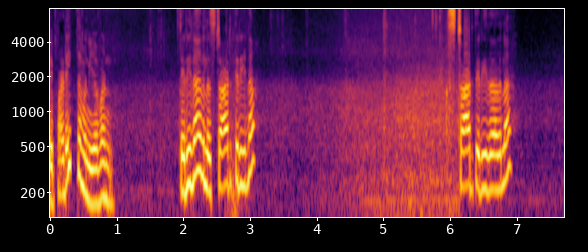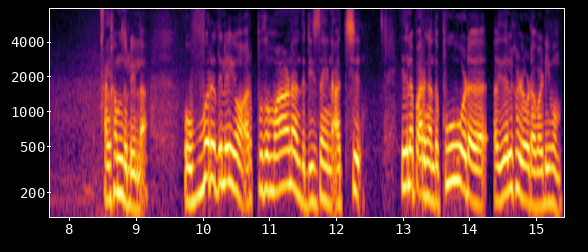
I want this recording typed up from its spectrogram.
இதை படைத்தவன் எவன்? தெரியுதா அதில்? ஸ்டார் தெரியுதா? ஸ்டார் தெரியுதா அதில்? அலமதுல்லா ஒவ்வொரு இதுலேயும் அற்புதமான அந்த டிசைன் அச்சு. இதில் பாருங்கள் அந்த பூவோட இதழ்களோட வடிவம்.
